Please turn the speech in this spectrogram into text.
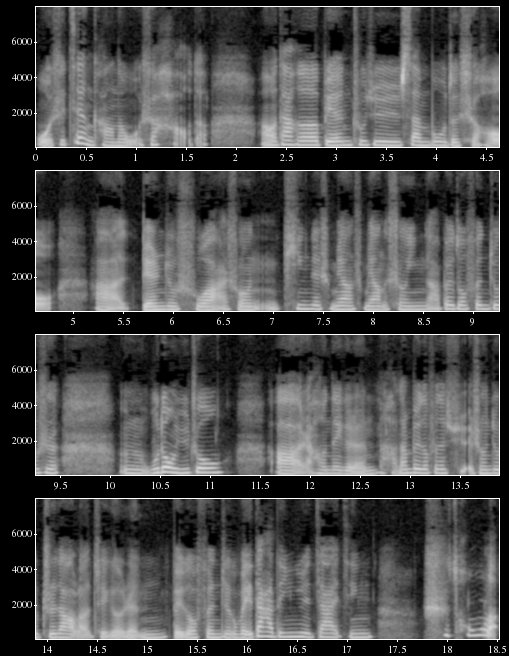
我是健康的，我是好的。然后他和别人出去散步的时候。啊，别人就说啊，说你听着什么样什么样的声音啊？贝多芬就是，嗯，无动于衷啊。然后那个人，好像贝多芬的学生就知道了，这个人贝多芬这个伟大的音乐家已经失聪了。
